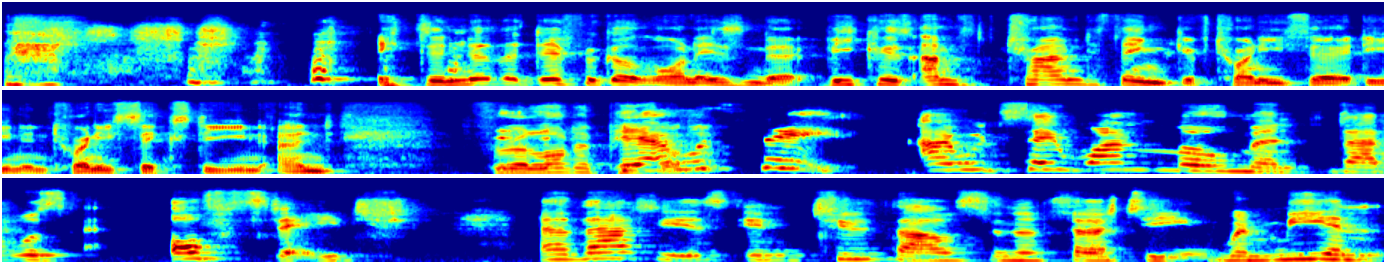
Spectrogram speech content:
It's another difficult one, isn't it? Because I'm trying to think of 2013 and 2016, and for a lot of people, Yeah, I would say I would say one moment that was off stage, and that is in 2013 when me and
